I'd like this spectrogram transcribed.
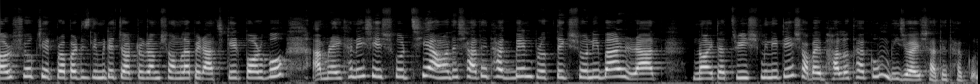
দর্শক চেট প্রপার্টিজ লিমিটেড চট্টগ্রাম সংলাপের আজকের পর্ব আমরা এখানেই শেষ করছি। আমাদের সাথে থাকবেন প্রত্যেক শনিবার রাত নয়টা ত্রিশ মিনিটে সবাই ভালো থাকুন বিজয়ের সাথে থাকুন।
